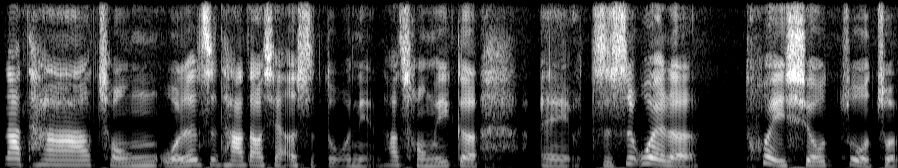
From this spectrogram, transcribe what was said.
那他从我认识他到现在二十多年，他从一个诶、只是为了退休做准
